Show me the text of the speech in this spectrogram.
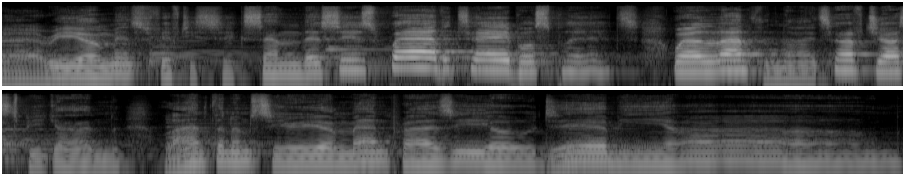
Barium is 56 and this is where the table splits Where lanthanides have just begun. Lanthanum, cerium and praseodymium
